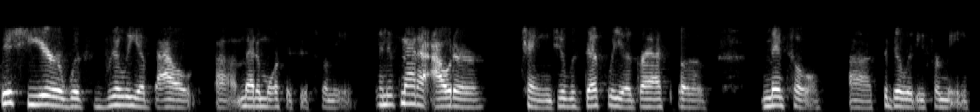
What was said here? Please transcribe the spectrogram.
this year was really about uh, metamorphosis for me. And it's not an outer change, it was definitely a grasp of mental uh, stability for me.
